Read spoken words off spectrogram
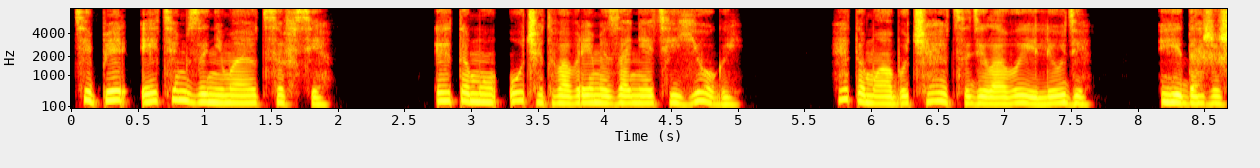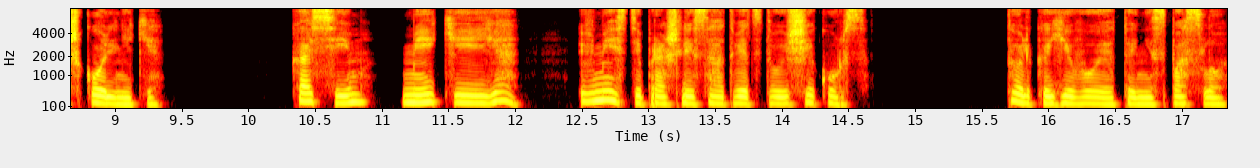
Теперь этим занимаются все. Этому учат во время занятий йогой. Этому обучаются деловые люди и даже школьники. Касим, Микки и я вместе прошли соответствующий курс. Только его это не спасло.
